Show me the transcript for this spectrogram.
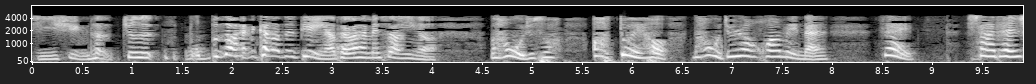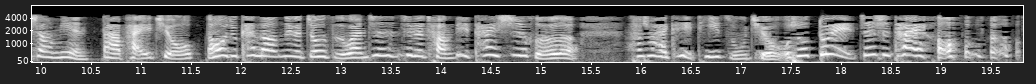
集训，他就是我不知道，还没看到这电影啊，台湾还没上映啊。然后我就说，哦，对哦，然后我就让花美男在沙滩上面打排球，然后就看到那个周子湾，这这个场地太适合了。他说还可以踢足球，我说对，真是太好了。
